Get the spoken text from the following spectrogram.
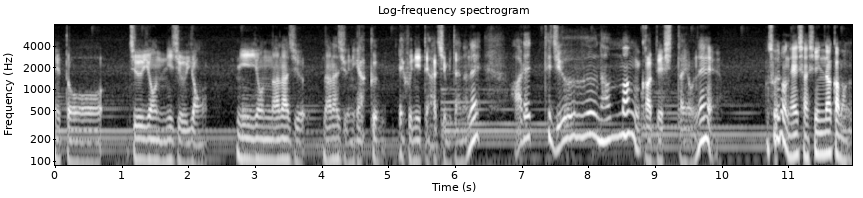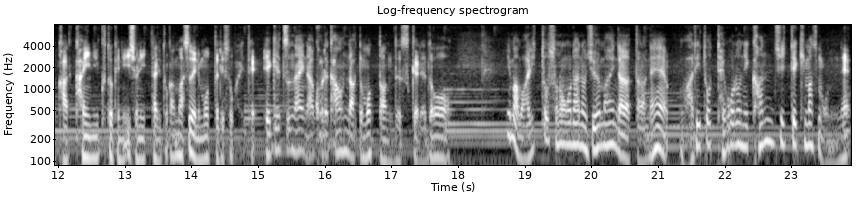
えっ、ー、と 142424707200F2.8 みたいなね。あれって十何万かでしたよね。そういうのね写真仲間が買いに行く時に一緒に行ったりとか、まあ、すでに持ってる人がいてえげつないなこれ買うんだと思ったんですけれど今割とそのぐらいの10万円台だったらね割と手頃に感じてきますもんね。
